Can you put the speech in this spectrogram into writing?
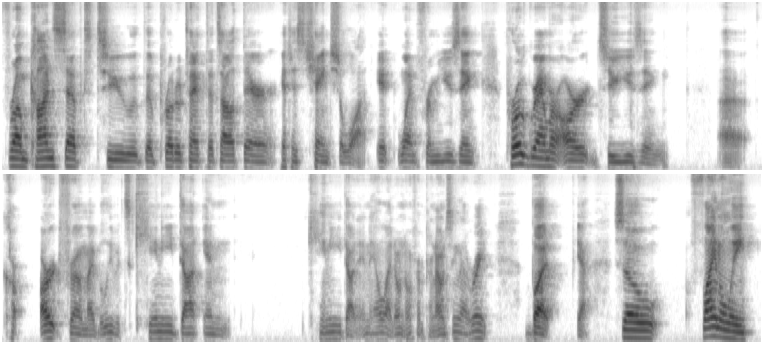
from concept to the prototype that's out there, it has changed a lot. It went from using programmer art to using uh, art from, I believe it's Kenney.n Kenney.nl. I don't know if I'm pronouncing that right, but yeah. So finally,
